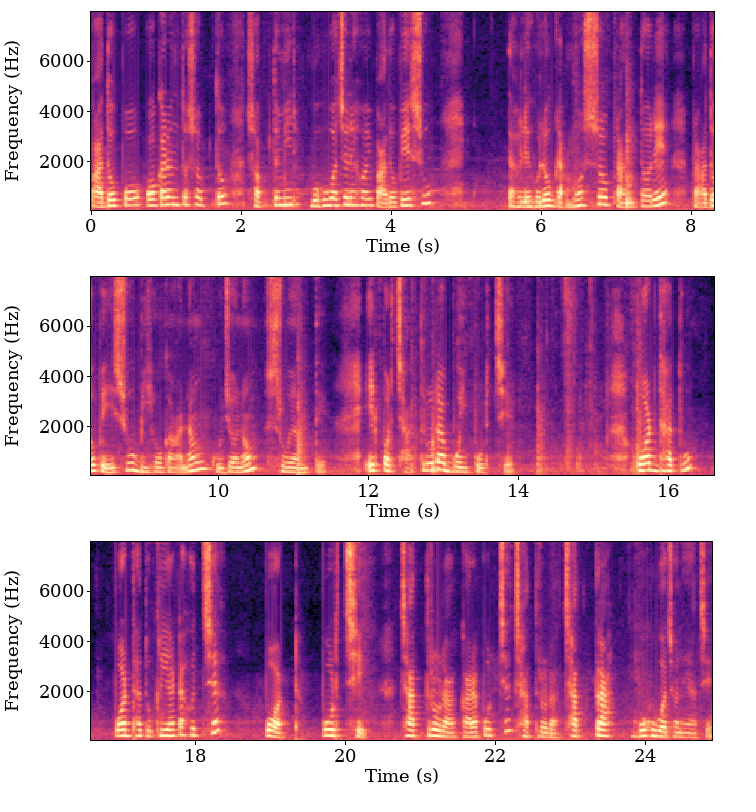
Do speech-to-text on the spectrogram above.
পাদপ অকারান্ত শব্দ, সপ্তমীর বহু বচনে হয় পাদপেশু। তাহলে হলো গ্রামস্য প্রান্তরে পাদপেশু বিহগানাং কুজনম শ্রুয়ন্তে। এরপর ছাত্ররা বই পড়ছে। পট ধাতু পট ধাতু ক্রিয়াটা হচ্ছে পট, পড়ছে। ছাত্ররা কারা পড়ছে? ছাত্ররা, ছাত্রা। বহু বচনে আছে।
